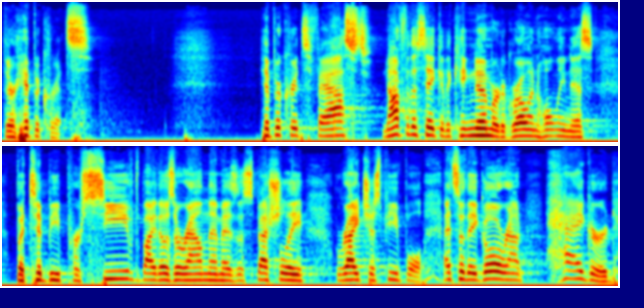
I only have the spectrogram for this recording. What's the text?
They're hypocrites. Hypocrites fast, not for the sake of the kingdom or to grow in holiness, but to be perceived by those around them as especially righteous people. And so they go around haggard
